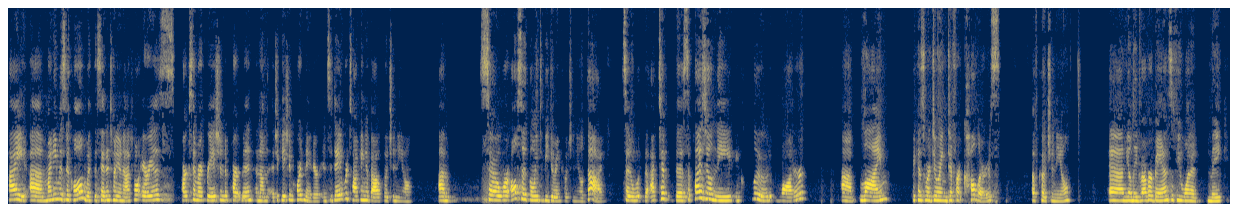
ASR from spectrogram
Hi, um, my name is Nicole. I'm with the San Antonio Natural Areas Parks and Recreation Department, and I'm the Education Coordinator. And today we're talking about cochineal. Um, so we're also going to be doing cochineal dye. So the active, the supplies you'll need include water, um, lime, because we're doing different colors of cochineal, and you'll need rubber bands if you want to make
